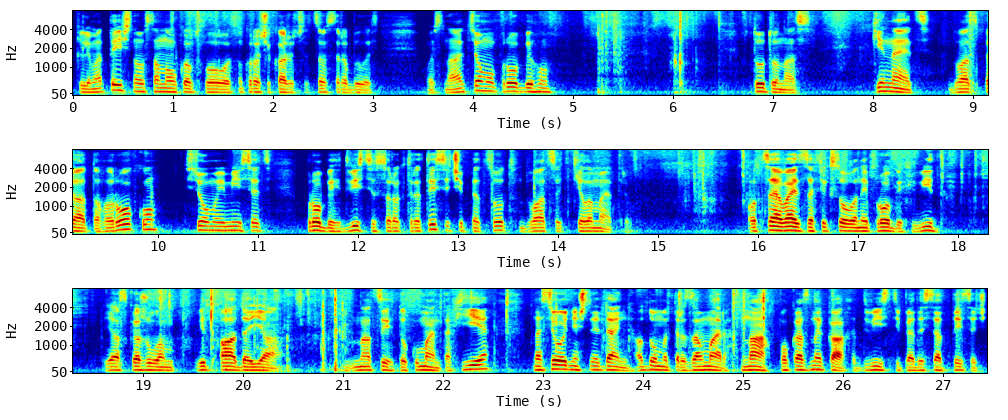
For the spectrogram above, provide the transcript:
кліматична установка обслуговувалась. Ну, коротше кажучи, це все робилось ось на цьому пробігу. Тут у нас кінець 25-го року, сьомий місяць, пробіг 243 тисячі 520 кілометрів. Оце весь зафіксований пробіг від, я скажу вам, від А до Я на цих документах є. На сьогоднішній день одометр завмер на показниках 250 тисяч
